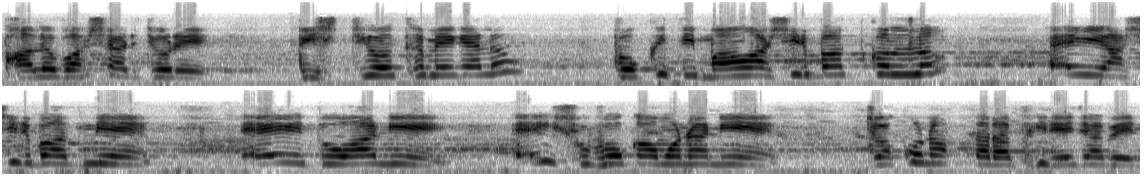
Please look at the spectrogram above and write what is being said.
ভালোবাসার জোরে বৃষ্টিও থেমে গেল, প্রকৃতি মাও আশীর্বাদ করল। এই আশীর্বাদ নিয়ে, এই দোয়া নিয়ে, এই শুভকামনা নিয়ে যখন আপনারা ফিরে যাবেন,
